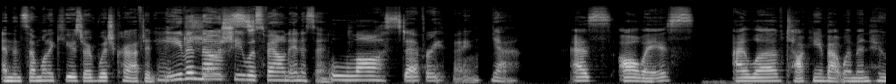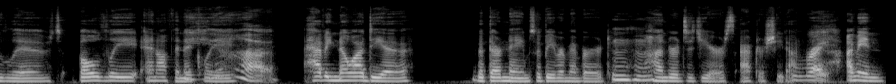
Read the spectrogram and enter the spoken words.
And then someone accused her of witchcraft. And And even though she was found innocent, Lost everything. yeah. As always, I love talking about women who lived boldly and authentically, Yeah. having no idea that their names would be remembered Mhm. hundreds of years after she died. Right. I mean,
